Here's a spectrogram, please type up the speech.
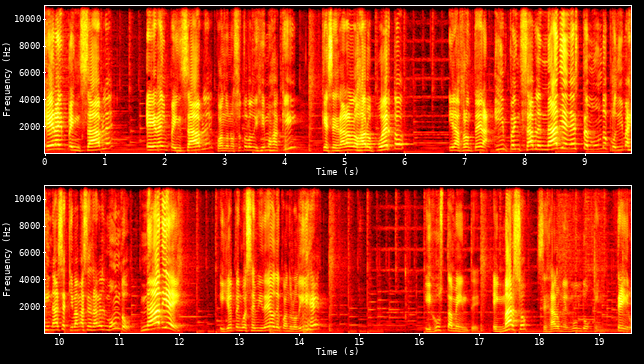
Era impensable, era impensable cuando nosotros lo dijimos aquí, que cerraran los aeropuertos y la frontera. Impensable, nadie en este mundo podía imaginarse que iban a cerrar el mundo. Nadie. Y yo tengo ese video de cuando lo dije. Y justamente en marzo cerraron el mundo entero.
